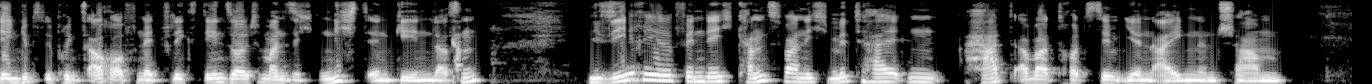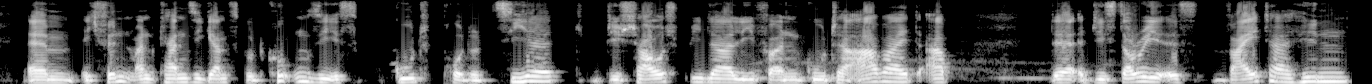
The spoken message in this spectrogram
Den gibt's übrigens auch auf Netflix, den sollte man sich nicht entgehen lassen. Ja. Die Serie, finde ich, kann zwar nicht mithalten, hat aber trotzdem ihren eigenen Charme. Ähm, ich finde, man kann sie ganz gut gucken. Sie ist gut produziert. Die Schauspieler liefern gute Arbeit ab. Der, die Story ist weiterhin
